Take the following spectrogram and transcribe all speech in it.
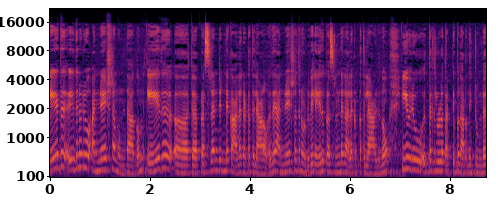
ഏത് ഇതിനൊരു അന്വേഷണം ഉണ്ടാകും ഏത് പ്രസിഡന്റിന്റെ കാലഘട്ടത്തിലാണോ അതായത് അന്വേഷണത്തിനൊടുവിൽ ഏത് പ്രസിഡന്റ് കാലഘട്ടത്തിലായിരുന്നു ഈ ഒരു ഇത്തരത്തിലുള്ള തട്ടിപ്പ് നടന്നിട്ടുണ്ട്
